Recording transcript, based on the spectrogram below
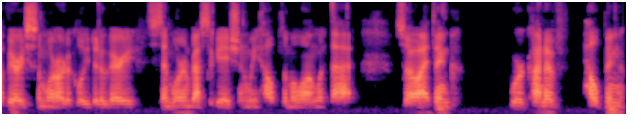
a very similar article. He did a very similar investigation. We helped him along with that. So I think we're kind of helping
